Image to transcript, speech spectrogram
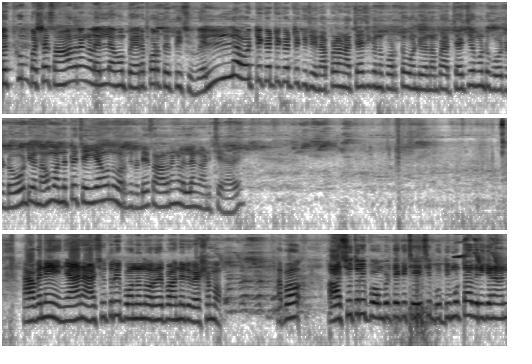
വെക്കും പക്ഷേ സാധനങ്ങളെല്ലാം അവൻ പേരപ്പുറത്ത് എത്തിച്ചു എല്ലാം ഒറ്റയ്ക്ക് ഒറ്റയ്ക്ക് ഒറ്റയ്ക്ക് ചെയ്യുന്നത് അപ്പോഴാണ് അച്ചാച്ചിക്ക് ഒന്ന് പുറത്ത് കൊണ്ടു വന്നത് അപ്പോൾ അച്ചാച്ചിയും കൊണ്ട് പോയിട്ടുണ്ട്. ഓടി വന്ന് അവൻ വന്നിട്ട് ചെയ്യാമെന്ന് പറഞ്ഞിട്ടുണ്ട്. ഈ സാധനങ്ങളെല്ലാം കാണിച്ചു തരാവേ. അവനെ ഞാൻ ആശുപത്രിയിൽ പോകുന്നെന്ന് പറഞ്ഞപ്പോൾ അവനൊരു വിഷമം. അപ്പോൾ ആശുപത്രിയിൽ പോകുമ്പോഴത്തേക്ക് ചേച്ചി ബുദ്ധിമുട്ടാതിരിക്കാൻ അവൻ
